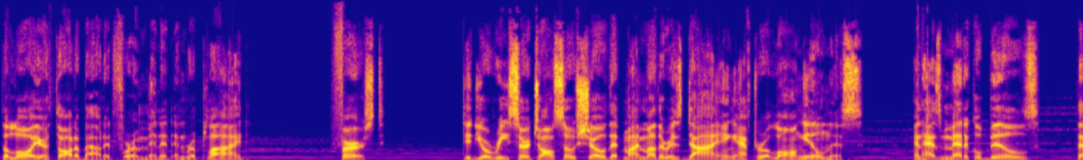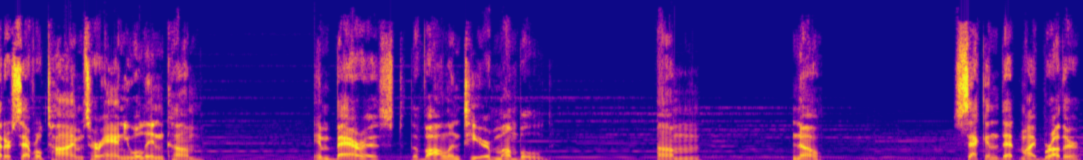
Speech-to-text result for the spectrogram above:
The lawyer thought about it for a minute and replied, First, did your research also show that my mother is dying after a long illness and has medical bills that are several times her annual income? Embarrassed, the volunteer mumbled, Um, no. Second, that my brother,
